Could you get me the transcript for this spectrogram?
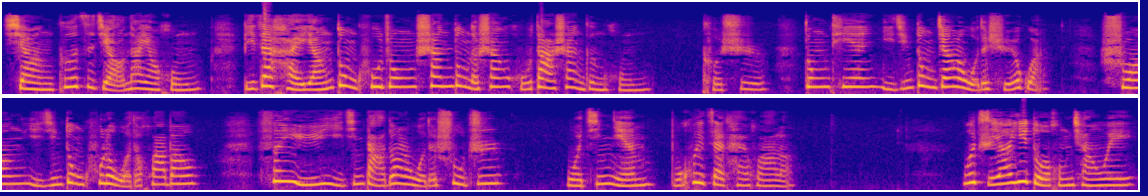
像鸽子脚那样红，比在海洋洞窟中扇动的珊瑚大扇更红。可是冬天已经冻僵了我的血管，霜已经冻枯了我的花苞。风雨已经打断了我的树枝，我今年不会再开花了。我只要一朵红蔷薇，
